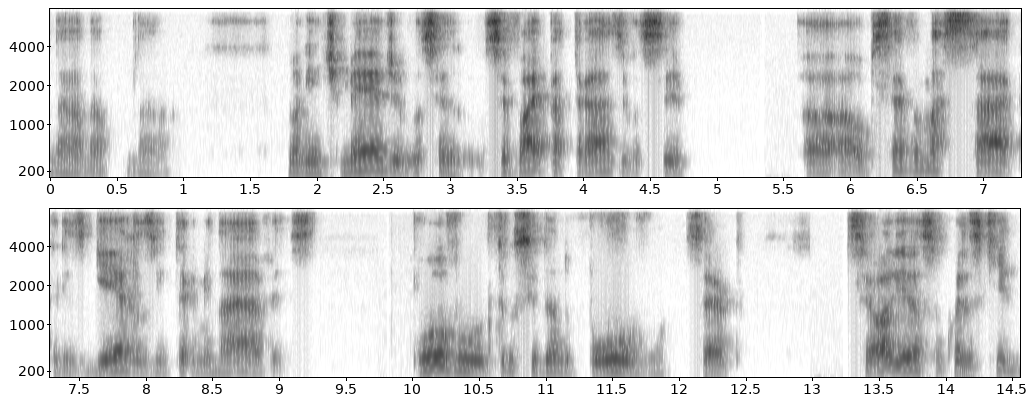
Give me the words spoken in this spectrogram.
na, na, na no Oriente Médio, você, você vai para trás e você uh, observa massacres, guerras intermináveis, povo trucidando povo, certo? Você olha, são coisas que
